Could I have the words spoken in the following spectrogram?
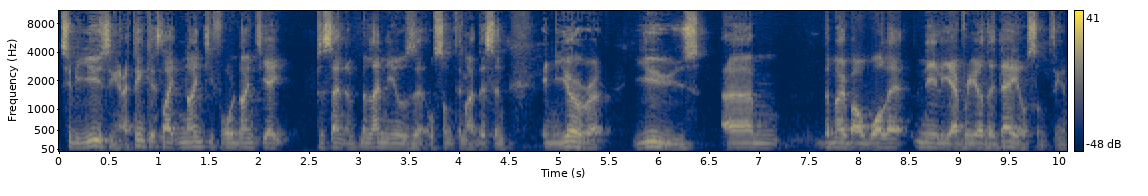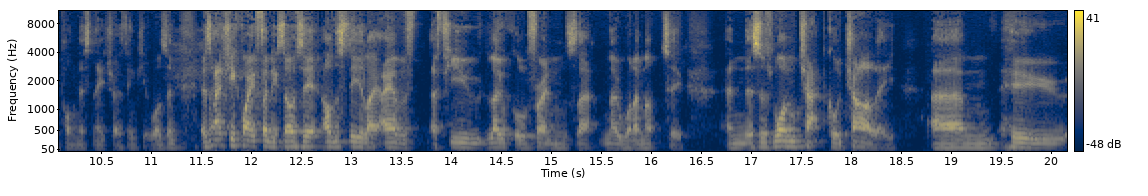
to be using it. I think it's like 94, 98 percent of millennials or something like this in in Europe use um, the mobile wallet nearly every other day or something upon this nature. I think it was, and it's actually quite funny. So obviously, obviously, like I have a, a few local friends that know what I'm up to, and there's this one chap called Charlie. Um, who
